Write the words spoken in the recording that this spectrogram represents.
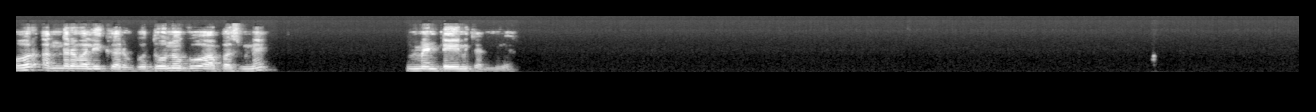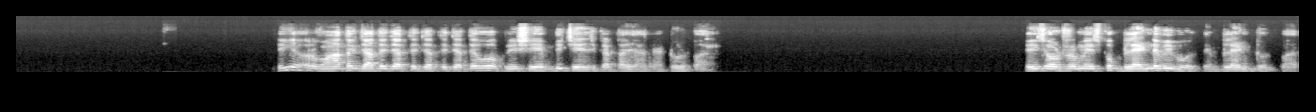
और अंदर वाली कर्व को, दोनों को आपस में मेंटेन कर लिया। ठीक है, और वहाँ तक जाते जाते जाते जाते वो अपनी शेप भी चेंज करता जा रहा है टूल पार इस ऑर्डर में इसको ब्लेंड भी बोलते हैं ब्लेंड टूल पार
